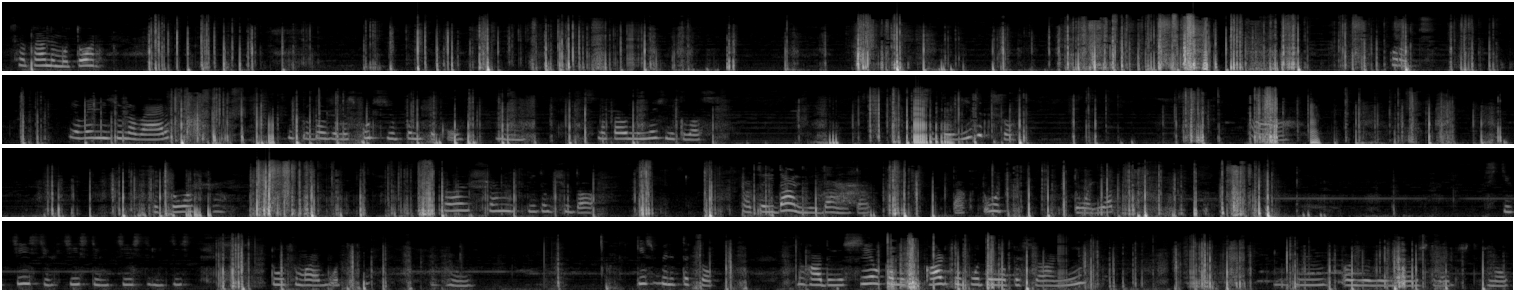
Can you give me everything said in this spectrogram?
Це, напевно, мотор. Коротше. Я вилізу наверх і продовжимо екскурсію по літаку. Це, напевно, нижній клас. Що, телевізор, що? А. Це теж. Дальше ми підемо сюди. А це ідеальний, ідеальний, так. Так, тут туалет. Стільці, стільці, стільці, стільці. Тут має бути. Якийсь літачок. Нагадую, ссылка на цю карту буде в описанні. Ой-ой-ой, вибачте, вибачте, знову.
